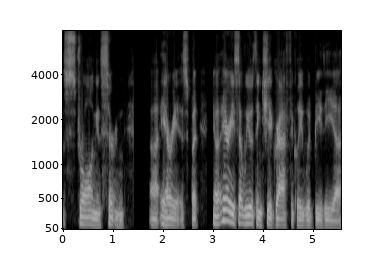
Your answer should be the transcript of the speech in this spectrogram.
strong in certain uh, areas, but you know, areas that we would think geographically would be the uh,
